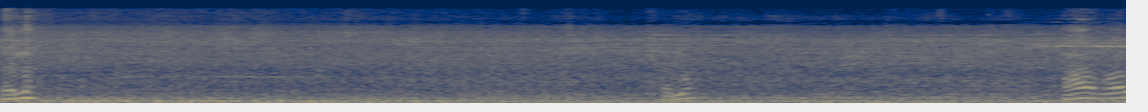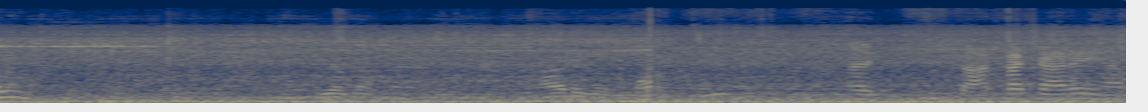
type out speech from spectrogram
हॅलो. हॅलो. हां बोला. काका चाह रहे हैं यहाँ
